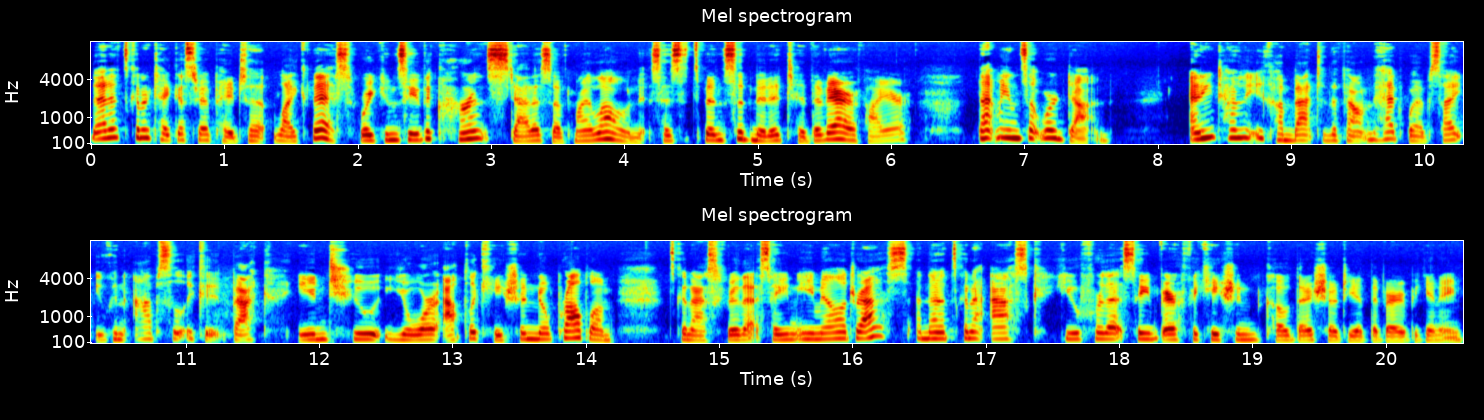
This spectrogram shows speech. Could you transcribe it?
Then it's going to take us to a page that, like this, where you can see the current status of my loan. It says it's been submitted to the verifier. That means that we're done anytime that you come back to the Fountainhead website, you can absolutely get back into your application, no problem. It's going to ask for that same email address, and then it's going to ask you for that same verification code that I showed you at the very beginning.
